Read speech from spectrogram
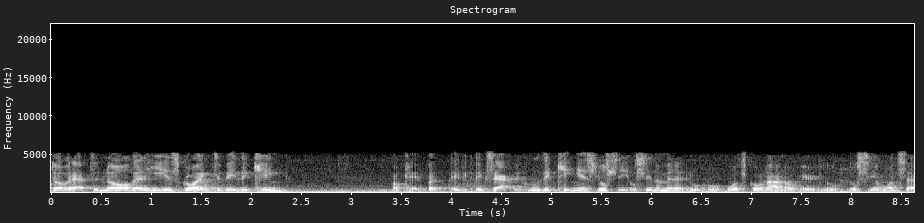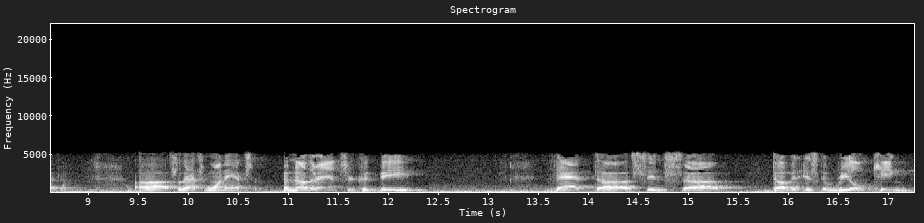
David had to know that he is going to be the king. Okay, but exactly who the king is, you'll see. You'll see in a minute what's going on over here. You'll, you'll see in one second. Uh, so that's one answer. Another answer could be that uh, since uh, David is the real king,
